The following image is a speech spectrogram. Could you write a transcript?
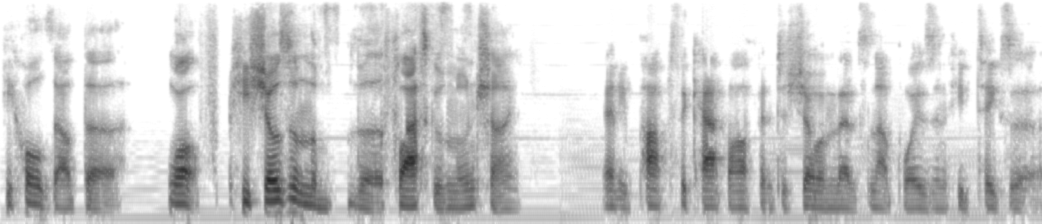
he holds out the well he shows him the the flask of moonshine and he pops the cap off and to show him that it's not poison he takes a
